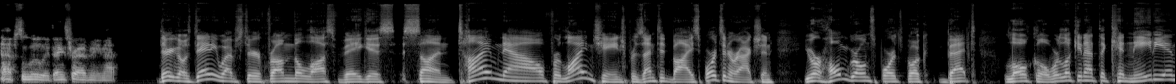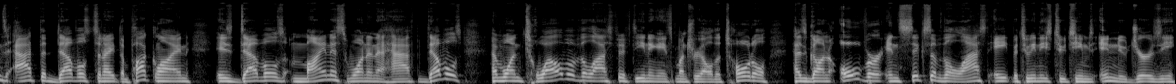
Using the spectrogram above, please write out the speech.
Absolutely. Thanks for having me, Matt. There he goes, Danny Webster from the Las Vegas Sun. Time now for line change presented by Sports Interaction, your homegrown sportsbook bet local. We're looking at the Canadiens at the Devils tonight. The puck line is Devils minus one and a half. The Devils have won 12 of the last 15 against Montreal. The total has gone over in six of the last eight between these two teams in New Jersey.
